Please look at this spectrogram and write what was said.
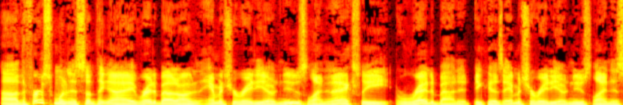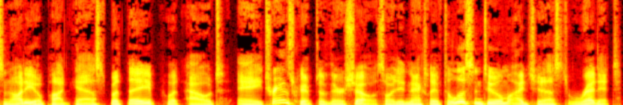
Uh, the first one is something I read about on Amateur Radio Newsline, and I actually read about it because Amateur Radio Newsline is an audio podcast, but they put out a transcript of their show, so I didn't actually have to listen to them. I just read it.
